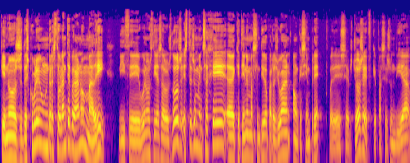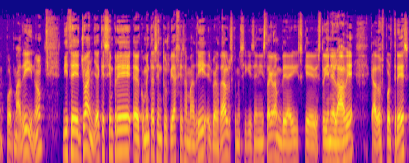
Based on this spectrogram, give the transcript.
que nos descubre un restaurante vegano en Madrid. Dice, buenos días a los dos. Este es un mensaje eh, que tiene más sentido para Joan, aunque siempre puede ser Joseph, que pases un día por Madrid, ¿no? Dice, Joan, ya que siempre eh, comentas en tus viajes a Madrid, es verdad, los que me seguís en Instagram veáis que estoy en el AVE cada dos por tres,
